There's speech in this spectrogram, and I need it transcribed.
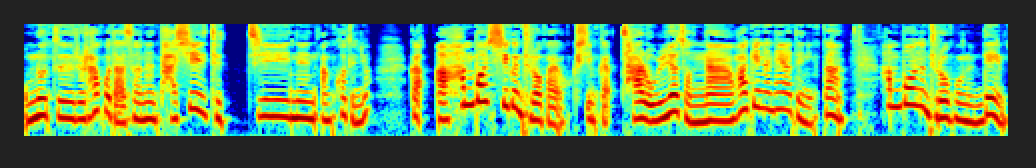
업로드를 하고 나서는 다시 듣지는 않거든요. 그러니까 아, 한 번씩은 들어봐요. 혹시 그러니까 잘 올려졌나 확인은 해야 되니까 한 번은 들어보는데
